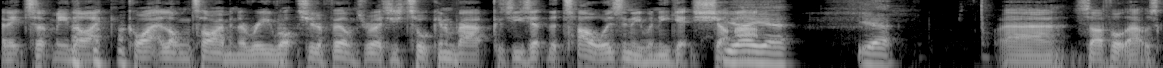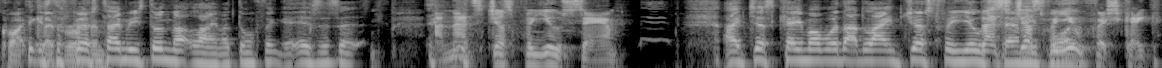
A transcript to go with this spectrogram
And it took me like quite a long time in a rewatch of the film to realise he's talking about because he's at the toll, isn't he, when he gets shot Yeah, up? yeah. Yeah. Uh, so I thought that was quite I think it's the first time he's done that line. I don't think it is, is it? And that's just for you, Sam. I just came up with that line just for you, That's Sammy just for boy. you, fish cake.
